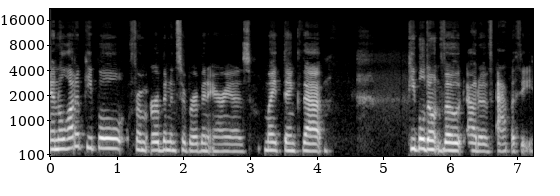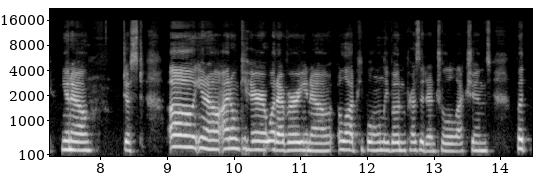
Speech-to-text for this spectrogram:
And a lot of people from urban and suburban areas might think that people don't vote out of apathy, you know? just oh you know i don't care whatever you know a lot of people only vote in presidential elections but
